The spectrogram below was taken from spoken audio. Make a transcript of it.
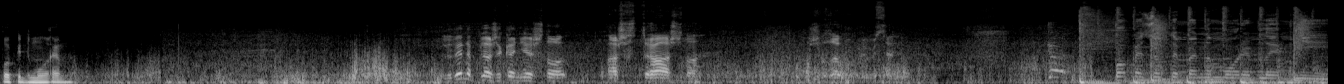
попід морем. Людей на пляжі, звісно, аж страшно. Що загублюся. Попезу тебе на море в липні.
